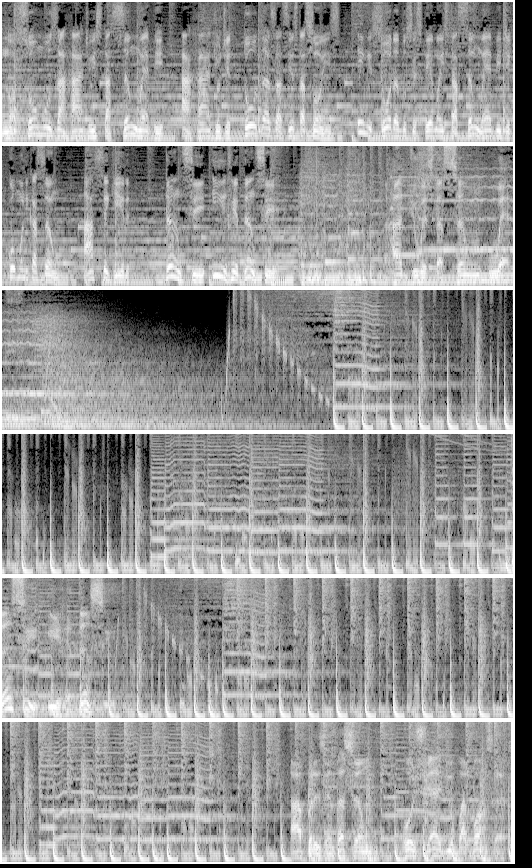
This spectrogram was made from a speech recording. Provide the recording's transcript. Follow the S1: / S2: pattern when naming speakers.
S1: Nós somos a Rádio Estação Web, a rádio de todas as estações, emissora do sistema Estação Web de Comunicação. A seguir, Dance e Redance.
S2: Rádio Estação Web. Dance e Redance. Apresentação Rogério Barbosa.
